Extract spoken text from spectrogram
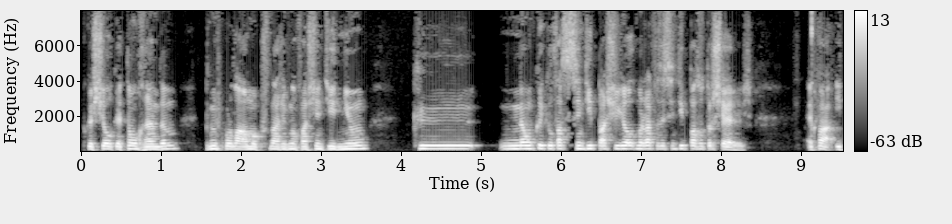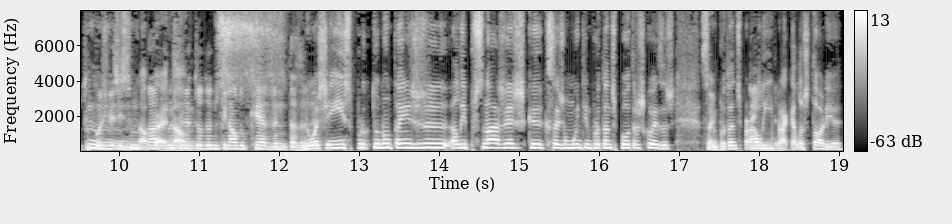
Porque a She-Hulk é tão random, podemos pôr lá uma personagem que não faz sentido nenhum que não que aquilo faça sentido para a She-Hulk, mas vai fazer sentido para as outras séries. Epá, e tu depois hum, vês isso um hum, bocado okay, uma cena toda no final do Kevin, estás a Não ver? achei isso porque tu não tens uh, ali personagens que, que, sejam muito importantes para outras coisas. São importantes para Ainda. ali, para aquela história.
